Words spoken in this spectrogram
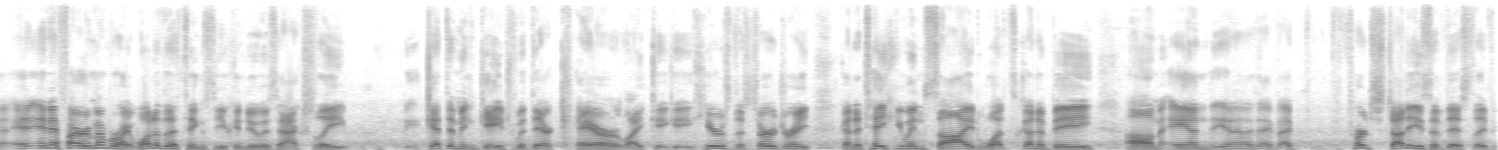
Yeah, and, and if I remember right, one of the things that you can do is actually get them engaged with their care. Like, here's the surgery, going to take you inside, what's going to be, um, and you know, I've heard studies of this. If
